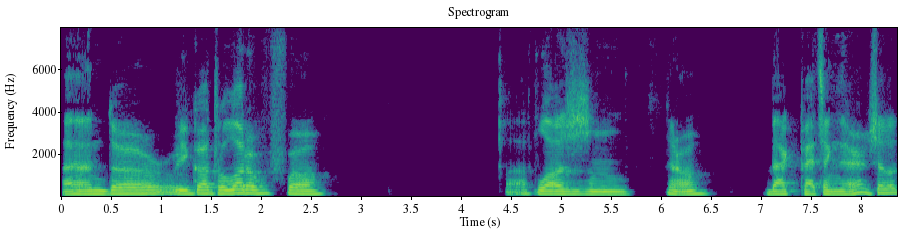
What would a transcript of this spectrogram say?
And uh, we got a lot of uh, applause and you know back patting there. So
